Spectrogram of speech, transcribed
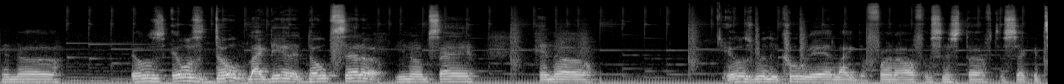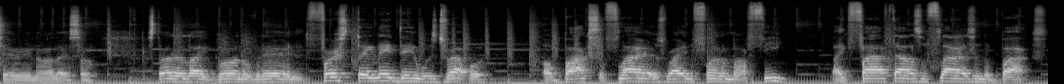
and uh, it was it was dope. Like they had a dope setup. You know what I'm saying? And uh, it was really cool. They had like the front office and stuff, the secretary and all that. So started like going over there, and first thing they did was drop a, a box of flyers right in front of my feet, like five thousand flyers in the box,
